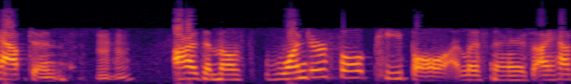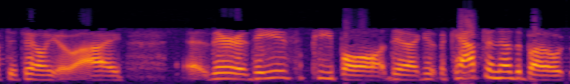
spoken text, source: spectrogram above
captains, hmm are the most wonderful people, listeners. I have to tell you, I they're these people, the, the captain of the boat.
